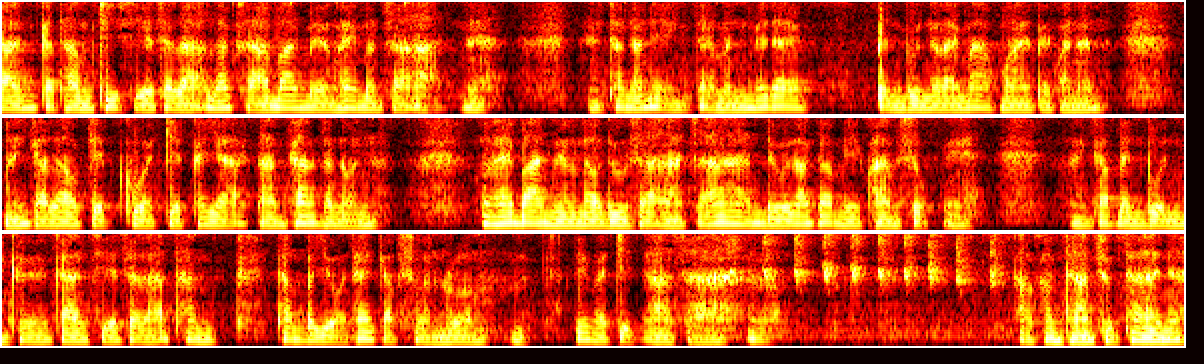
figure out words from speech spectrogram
การกระทำที่เสียสละรักษาบ้านเมืองให้มันสะอาดเนี่ยเท่านั้นเองแต่มันไม่ได้เป็นบุญอะไรมากมายไปกว่านั้น เหมือนกับเราเก็บขวดเก็บขยะตามข้างถนนเพื่อให้บ้านเมืองเราดูสะอาดสะอาดดูแล้วก็มีความสุขเนี่ยมันก็เป็นบุญคือการเสียสละทำทำประโยชน์ให้กับส่วนรวม เรียกว่าจิตอาสา เอาคำถามสุดท้ายนะ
